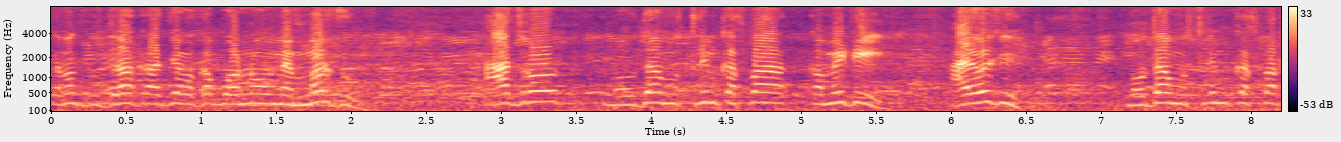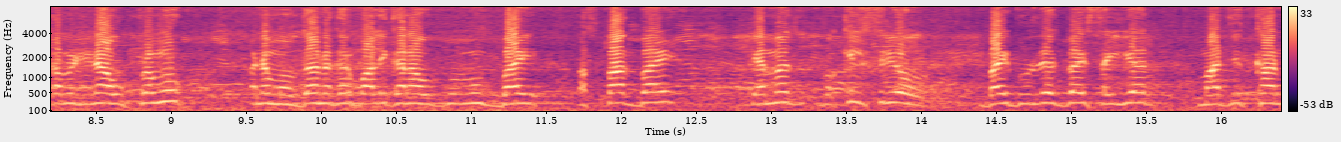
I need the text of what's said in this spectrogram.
તેમજ ગુજરાત રાજ્ય વકફ બોર્ડનો હું મેમ્બર છું. આજરોજ મૌધા મુસ્લિમ કસ્બા કમિટી આયોજિત મૌધા મુસ્લિમ કસ્બા કમિટીના ઉપપ્રમુખ અને મૌધા નગરપાલિકાના ઉપપ્રમુખભાઈ ભાઈ અશફાકભાઈ તેમજ વકીલશ્રીઓ ભાઈ ગુરરેજભાઈ સૈયદ, માજીદ ખાન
